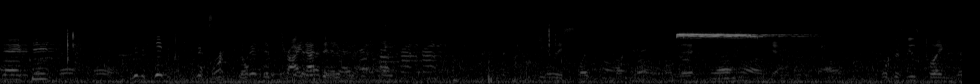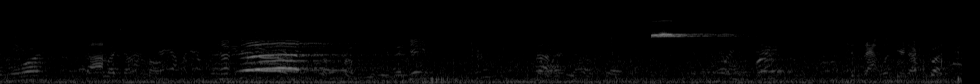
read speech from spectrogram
Safe, Keith. Don't hit, try not to hit him in the head. He has a slight concussion on Monday. Yeah. Well, because he was playing. Didn't he want? Because that was your next question.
